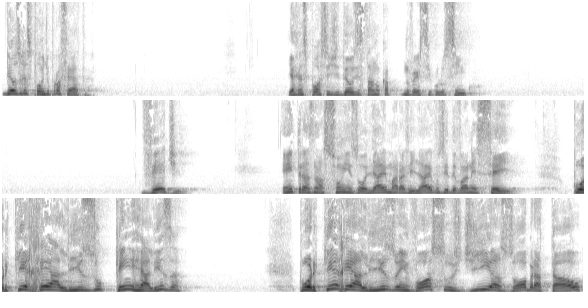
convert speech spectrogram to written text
Deus responde o profeta. E a resposta de Deus está no, cap... no versículo 5. Vede, entre as nações, olhai, maravilhai-vos e devanecei, porque realizo, quem realiza? Porque realizo em vossos dias obra tal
